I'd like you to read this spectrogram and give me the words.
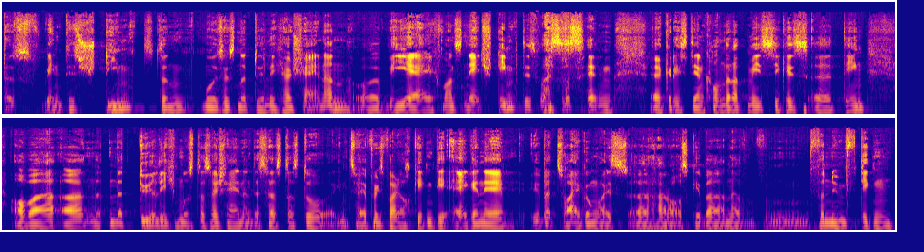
dass, wenn das stimmt, dann muss es natürlich erscheinen. Aber wehe euch, wenn es nicht stimmt. Das war so sein äh, Christian Konrad-mäßiges äh, Ding. Aber äh, natürlich muss das erscheinen. Das heißt, dass du im Zweifelsfall auch gegen die eigene Überzeugung als äh, Herausgeber einer vernünftigen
